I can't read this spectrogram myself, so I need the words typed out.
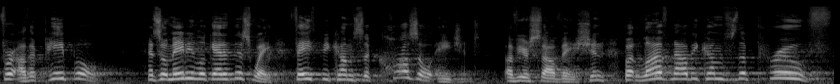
for other people. And so maybe look at it this way faith becomes the causal agent of your salvation, but love now becomes the proof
